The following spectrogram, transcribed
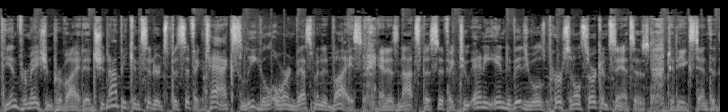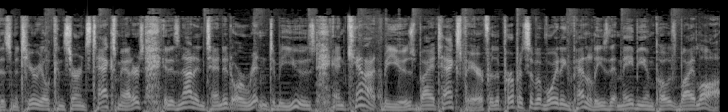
The information provided should not be considered specific tax, legal, or investment advice and is not specific to any individual's personal circumstances. To the extent that this material concerns tax matters, it is not intended or written to be used and cannot be used by a taxpayer for the purpose of avoiding penalties that may be imposed by law.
